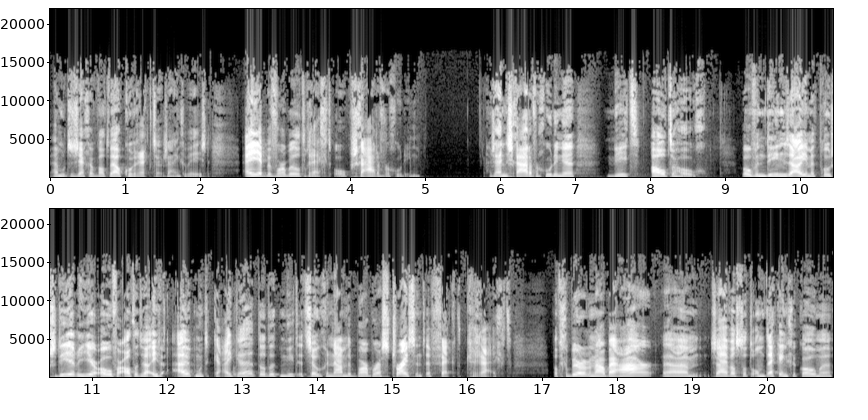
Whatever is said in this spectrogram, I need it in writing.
we moeten zeggen wat wel correct zou zijn geweest. En je hebt bijvoorbeeld recht op schadevergoeding. Zijn die schadevergoedingen niet al te hoog? Bovendien zou je met procederen hierover altijd wel even uit moeten kijken dat het niet het zogenaamde Barbara Streisand effect krijgt. Wat gebeurde er nou bij haar? Um, zij was tot de ontdekking gekomen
